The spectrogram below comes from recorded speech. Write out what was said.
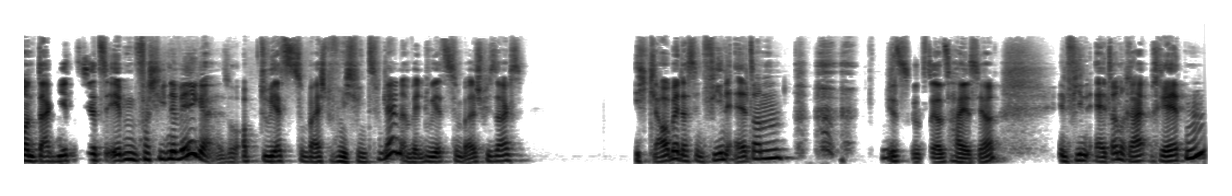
Und da gibt es jetzt eben verschiedene Wege. Also ob du jetzt zum Beispiel, für mich fängt es klein an, wenn du jetzt zum Beispiel sagst, ich glaube, dass in vielen Eltern, jetzt wird's ganz heiß, ja, in vielen Elternräten,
